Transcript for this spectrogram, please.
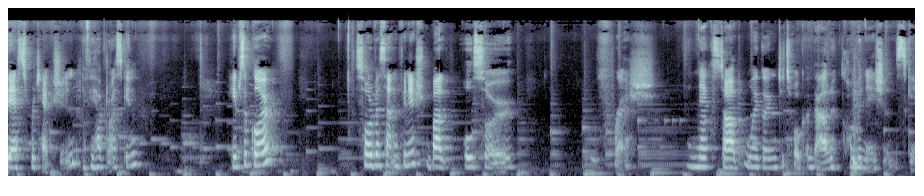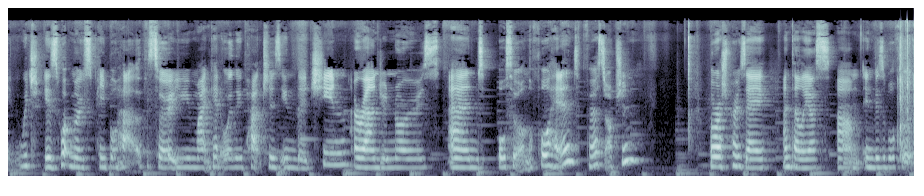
best protection if you have dry skin. Heaps of glow, sort of a satin finish, but also fresh. Next up, we're going to talk about combination skin, which is what most people have. So you might get oily patches in the chin, around your nose, and also on the forehead. First option, La Roche-Posay Anthelios um, Invisible Fluid.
